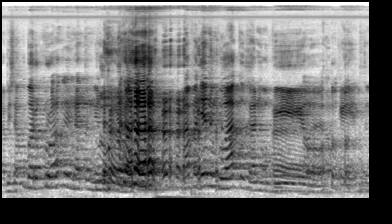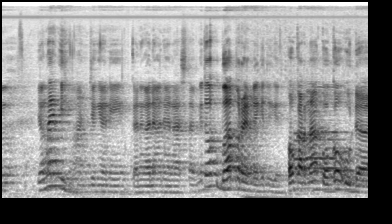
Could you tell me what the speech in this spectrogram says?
habis aku baru kru aku yang datang gitu. Kenapa dia nunggu aku kan mobil. Oke. itu yang lain ih anjing ya nih kadang-kadang ada last time itu aku baper ya kayak gitu gitu Oh karena Koko udah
